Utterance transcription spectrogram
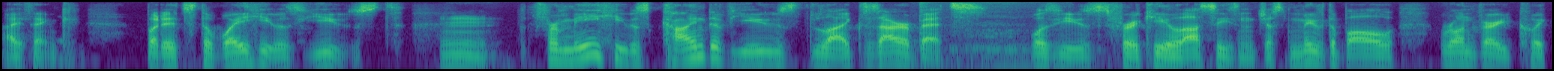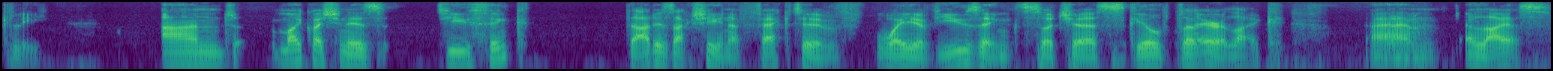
I think, but it's the way he was used. Mm. For me, he was kind of used like Zarabec was used for Kiel last season. Just move the ball, run very quickly. And my question is, do you think that is actually an effective way of using such a skilled player like um. Elias?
